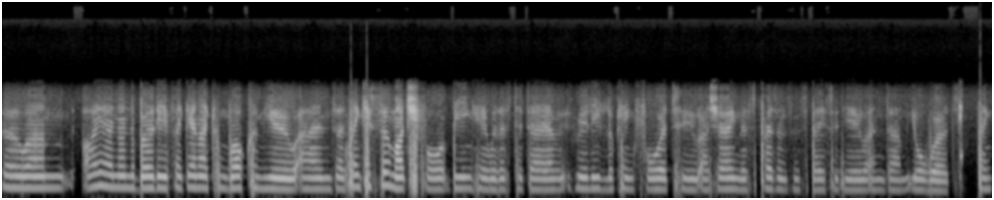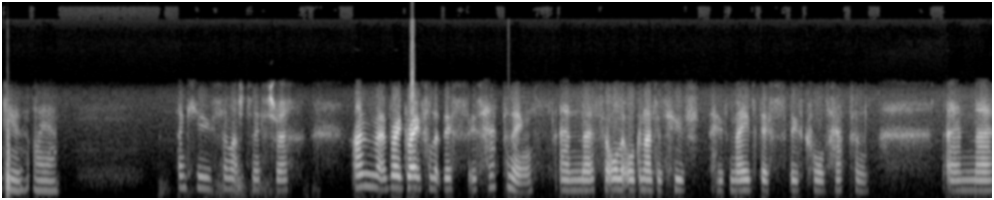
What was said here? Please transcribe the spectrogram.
So, um, Ayya Bodhi, if again I can welcome you, and uh, thank you so much for being here with us today. I'm really looking forward to uh, sharing this presence and space with you and um, your words. Thank you, Ayya. Thank you so much, Thanissara. I'm uh, very grateful that this is happening, and uh, for all the organisers who've who've made this these calls happen. And uh,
